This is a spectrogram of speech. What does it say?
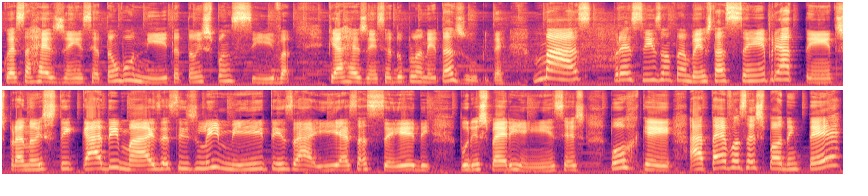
com essa regência tão bonita, tão expansiva que é a regência do planeta Júpiter. Mas precisam também estar sempre atentos para não esticar demais esses limites aí, essa sede por experiências, porque até vocês podem ter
